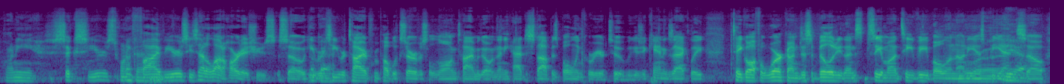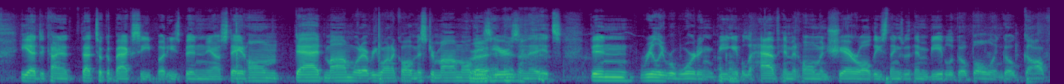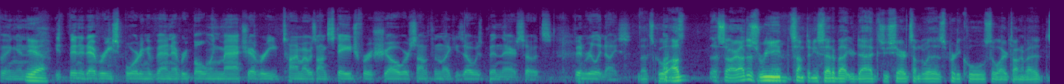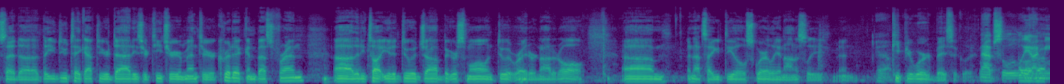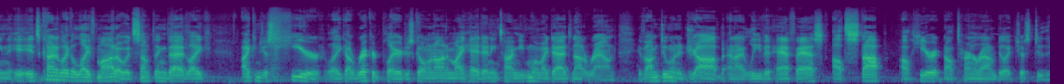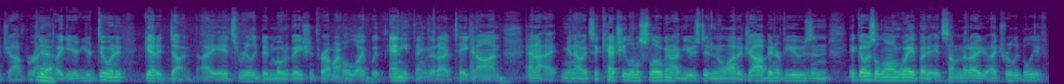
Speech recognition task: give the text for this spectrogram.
26 years, 25 years. He's had a lot of heart issues. So he, re- he retired from public service a long time ago, and then he had to stop his bowling career too, because you can't exactly take off of work on disability, then see him on TV bowling on E ESPN. Yeah. So he had to kind of, that took a back seat, but he's been, you know, stay at home dad, mom, whatever you want to call it, Mr. Mom, all these years, and it's been really rewarding being able to have him at home and share all these things with him and be able to go bowling, go golfing, and Yeah. he's been at every sporting event, every bowling match, every time I was on stage for a show or something. Like he's always been there, so it's been really nice. That's cool. I'll, uh, sorry, I'll just read something you said about your dad because you shared something with us. Pretty cool. So while you're talking about it, it said uh, that you do take after your dad. He's your teacher, your mentor, your critic, and best friend. Uh, that he taught you to do a job, big or small, and do it right or not at all. Um, and that's how you deal squarely and honestly and Yeah. keep your word, basically. Absolutely. I I, mean, it, it's kind of like a life motto. It's something that like I can just hear like a record player just going on in my head anytime, even when my dad's not around. If I'm doing a job and I leave it half-ass, I'll stop. I'll hear it and I'll turn around and be like, just do the job right. Yeah. Like you're, you're doing it, get it done. I, it's really been motivation throughout my whole life with anything that I've taken on. And I, you know, it's a catchy little slogan. I've used it in a lot of job interviews and it goes a long way, but it's something that I, I truly believe.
